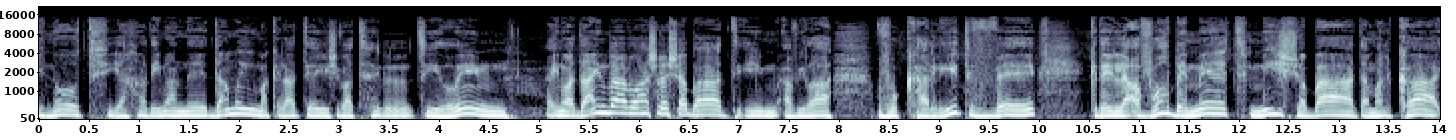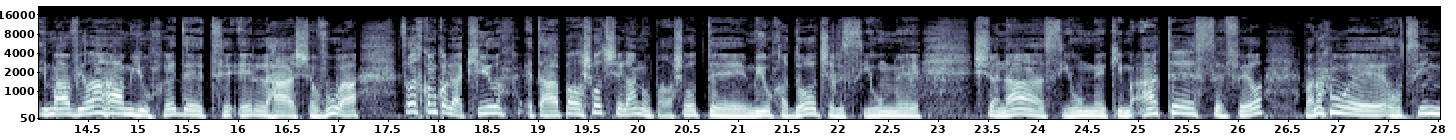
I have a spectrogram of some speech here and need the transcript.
יוני גינות, יחד עם דמרי, מקהלת ישיבת צעירים. היינו עדיין בהעברה של השבת עם אווירה ווקאלית, וכדי לעבור באמת משבת, המלכה, עם האווירה המיוחדת אל השבוע, צריך קודם כל להכיר את הפרשות שלנו, פרשות אה, מיוחדות של סיום אה, שנה, סיום אה, כמעט ספר, ואנחנו רוצים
